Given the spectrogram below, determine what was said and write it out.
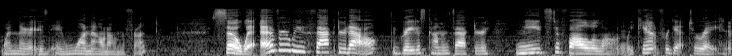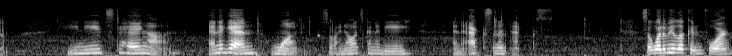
when there is a 1 out on the front. So whatever we've factored out, the greatest common factor, needs to follow along. We can't forget to write him. He needs to hang on. And again, 1. So I know it's going to be an x and an x. So what are we looking for?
